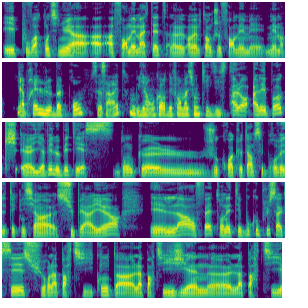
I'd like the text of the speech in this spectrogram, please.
et pouvoir continuer à, former ma tête en même temps que je formais mes, mes mains. Et après, le bac pro, ça s'arrête Ou il y a encore des formations qui existent? Alors, à l'époque, euh, il y avait le BTS. Donc, euh, je crois que le terme, c'est brevet de technicien euh, supérieur. Et là, en fait, on était beaucoup plus axé sur la partie compta, la partie hygiène, la partie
